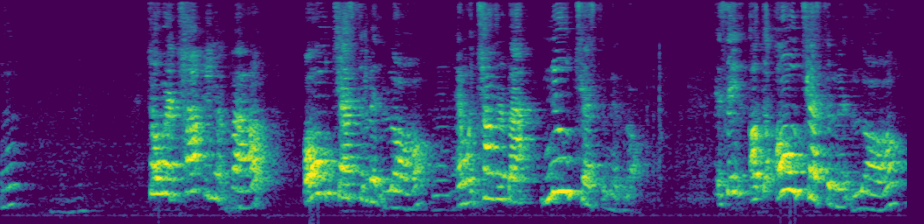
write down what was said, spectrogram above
Hmm? So we're talking about Old Testament law, and we're talking about New Testament law. You see, uh, the Old Testament law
